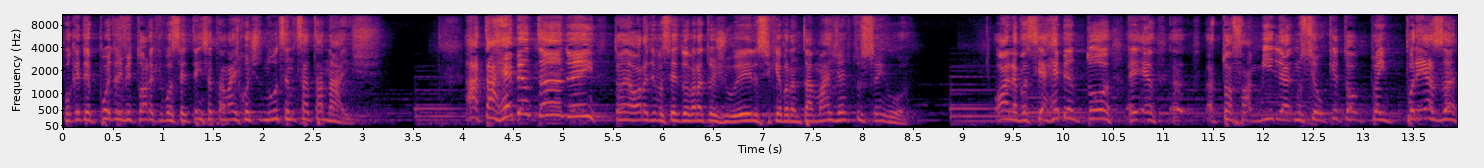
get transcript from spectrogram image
Porque depois das vitórias que você tem, Satanás continua sendo Satanás. Ah, tá arrebentando, hein? Então é hora de você dobrar teus joelhos, se quebrantar mais diante do Senhor. Olha, você arrebentou é, é, a tua família, não sei o que, tua, tua empresa.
